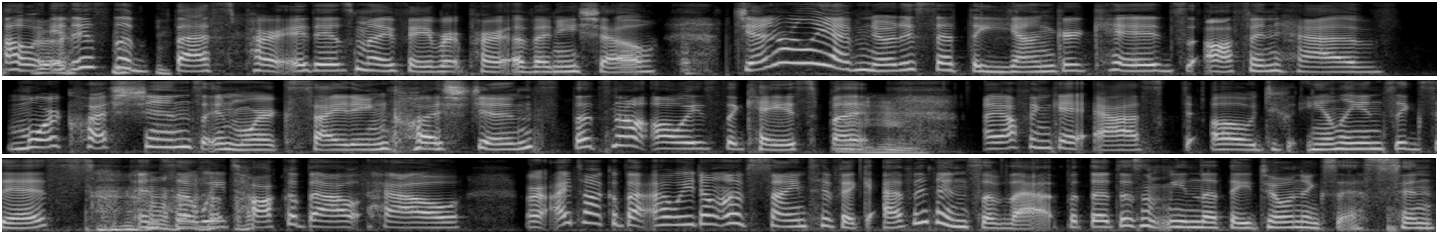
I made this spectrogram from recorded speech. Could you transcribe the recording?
Oh, that- it is the best part. It is my favorite part of any show. Generally, I've noticed that the younger kids often have more questions and more exciting questions. That's not always the case, but Mhm. I often get asked, "Oh, do aliens exist?" And so we talk about how or I talk about how we don't have scientific evidence of that, but that doesn't mean that they don't exist. And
